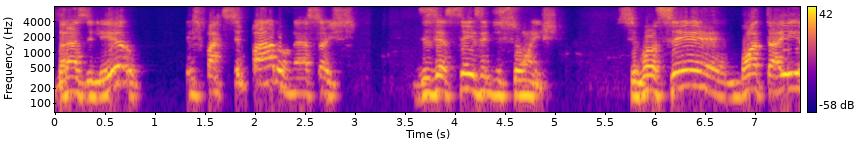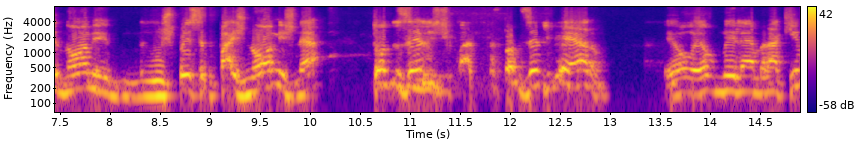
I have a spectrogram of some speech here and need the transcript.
brasileiro, eles participaram nessas 16 edições. Se você bota aí nome, os principais nomes, né? Todos eles, todos eles vieram. Eu, eu me lembro aqui,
